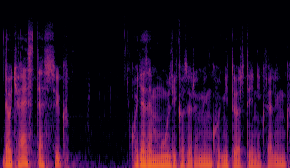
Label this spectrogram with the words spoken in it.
De hogyha ezt tesszük, hogy ezen múlik az örömünk, hogy mi történik velünk,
